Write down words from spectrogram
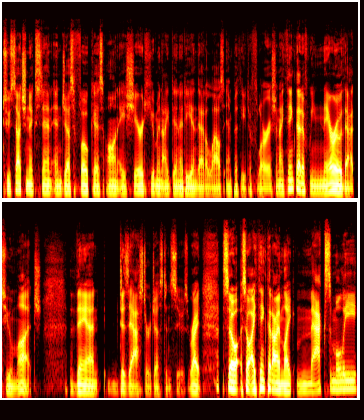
to such an extent and just focus on a shared human identity and that allows empathy to flourish. And i think that if we narrow that too much then disaster just ensues right? So so i think that i'm like maximally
